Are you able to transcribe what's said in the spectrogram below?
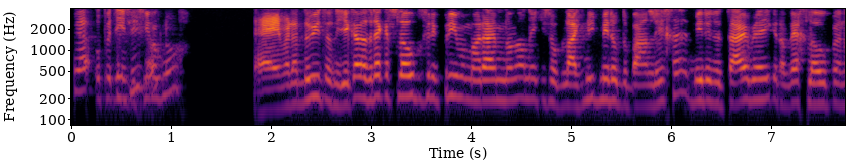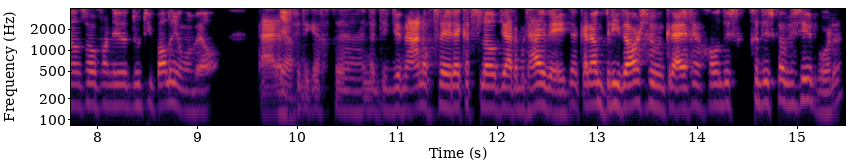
Ja, Op het precies, interview? ook nog. Nee, maar dat doe je toch niet. Je kan het racket slopen, vind ik prima, maar ruim hem dan wel netjes op. Laat je niet midden op de baan liggen, midden in de tiebreak en dan weglopen en dan zo van, dat doet die ballenjongen wel. Ja, dat Ja. vind ik echt... eh, dat hij daarna nog twee rackets sloopt, ja, dat moet hij weten. Hij kan ook drie waarschuwingen krijgen en gewoon dis- gedisqualificeerd worden.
